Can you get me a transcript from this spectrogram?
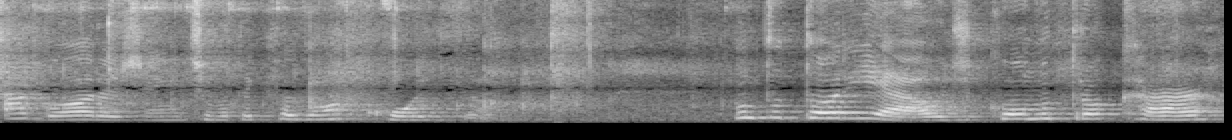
Agora, gente, eu vou ter que fazer uma coisa um tutorial de como trocar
